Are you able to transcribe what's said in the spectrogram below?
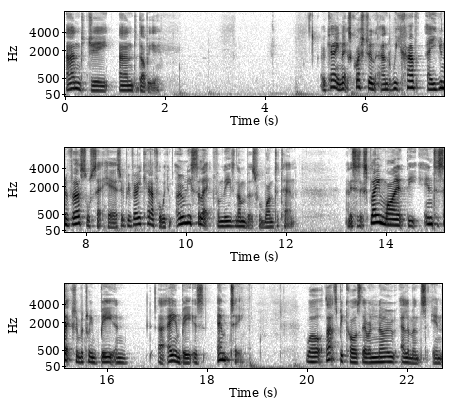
and G and W. Okay, next question, and we have a universal set here, so be very careful. We can only select from these numbers from 1 to 10. And it says explain why the intersection between B and uh, A and B is empty. Well, that's because there are no elements in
